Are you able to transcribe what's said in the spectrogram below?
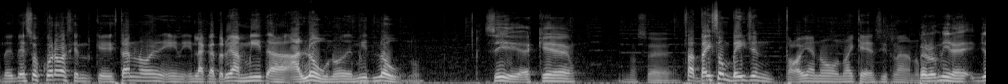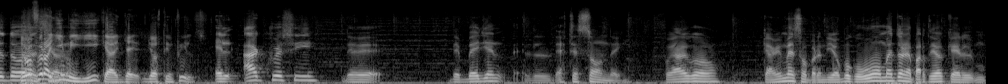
de, de esos quarterbacks que, que están ¿no? en, en la categoría mid a, a low, ¿no? De mid low, ¿no? Sí, es que. No sé. O sea, Tyson Bajan todavía no, no hay que decir nada, ¿no? Pero mire, yo te voy Yo a prefiero. Jimmy G que a Justin Fields. El accuracy de, de Bajan este Sunday fue algo que a mí me sorprendió. Porque hubo un momento en el partido que el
